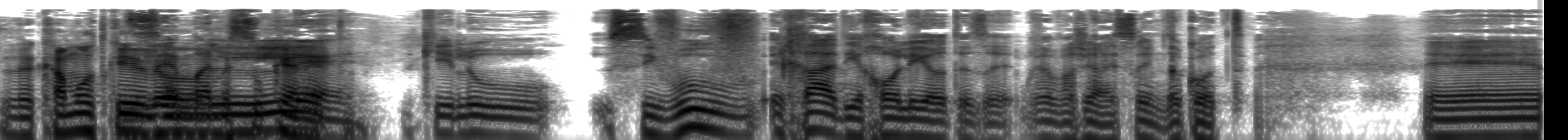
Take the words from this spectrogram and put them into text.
זה כמות כאילו זה מלא. מסוכנת. כאילו, סיבוב אחד יכול להיות איזה רבע שעה, 20 דקות. אה,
